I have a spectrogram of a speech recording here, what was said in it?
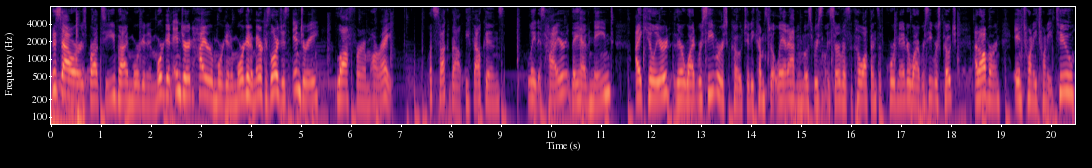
This hour is brought to you by Morgan and Morgan. Injured, hire Morgan and Morgan, America's largest injury law firm. All right, let's talk about the Falcons' latest hire. They have named Ike Hilliard their wide receivers coach, and he comes to Atlanta having most recently served as the co-offensive coordinator, wide receivers coach at Auburn in 2022.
